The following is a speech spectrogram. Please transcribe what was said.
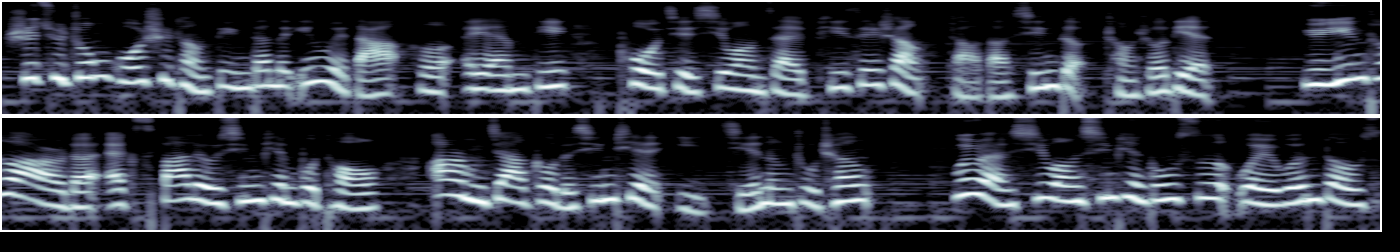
失去中国市场订单的英伟达和 AMD 迫切希望在 PC 上找到新的创收点。与英特尔的 X 八六芯片不同，ARM 架构的芯片以节能著称。微软希望芯片公司为 Windows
